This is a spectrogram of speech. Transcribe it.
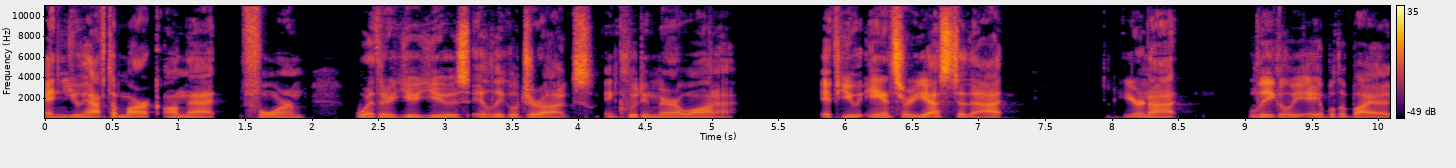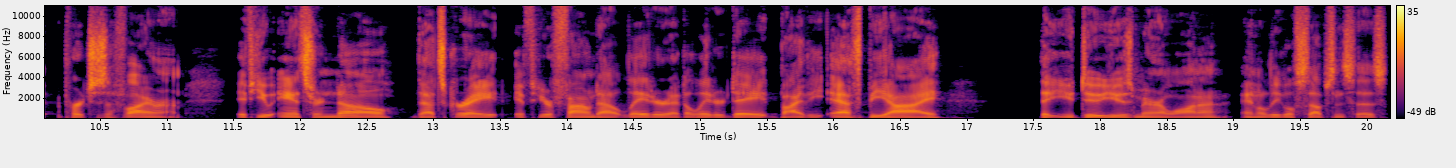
And you have to mark on that form whether you use illegal drugs, including marijuana. If you answer yes to that, you're not legally able to buy a purchase a firearm. If you answer no, that's great. If you're found out later at a later date by the FBI that you do use marijuana and illegal substances,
